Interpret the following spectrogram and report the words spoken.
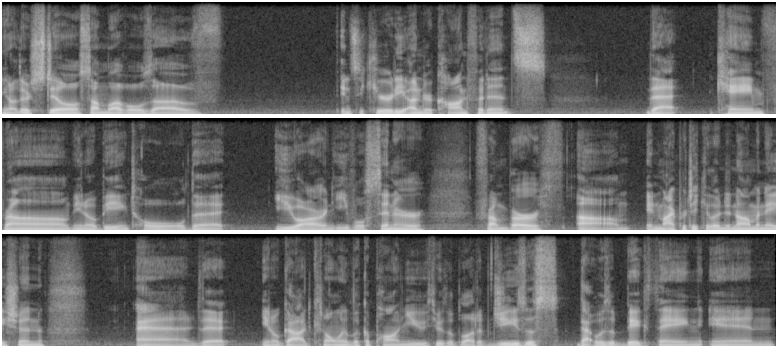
You know, there's still some levels of insecurity, underconfidence that came from, you know, being told that you are an evil sinner from birth um, in my particular denomination and that you know God can only look upon you through the blood of Jesus. That was a big thing in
